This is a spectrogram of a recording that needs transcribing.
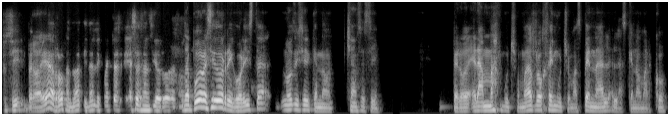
Pues sí, pero era roja, ¿no? A final de cuentas, esas han sido rojas. ¿no? O sea, pudo haber sido rigorista, no es decir que no, chance sí. Pero era más, mucho más roja y mucho más penal las que no marcó.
